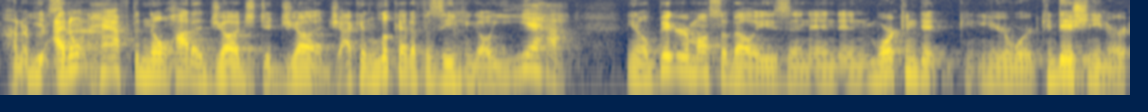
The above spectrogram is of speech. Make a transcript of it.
Hundred You- I don't have to know how to judge to judge. I can look at a physique and go, yeah, you know, bigger muscle bellies and and, and more condi- your word conditioning or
